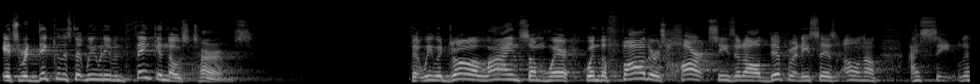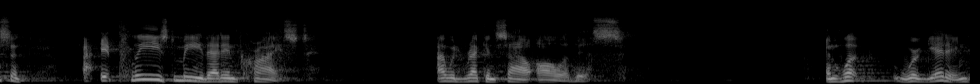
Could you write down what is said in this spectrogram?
it's ridiculous that we would even think in those terms. That we would draw a line somewhere when the Father's heart sees it all different. He says, Oh, no, I see, listen, it pleased me that in Christ I would reconcile all of this. And what we're getting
